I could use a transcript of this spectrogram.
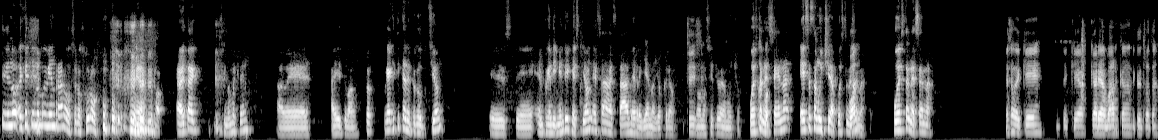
tiene, es que tiene muy bien raro, se los juro. Mira, ahorita, si no me creen, a ver, ahí te van. P- Práctica de producción, este, emprendimiento y gestión, esa está de relleno, yo creo. Sí, No, sí. no sirve de mucho. Puesta en escena, esa está muy chida, puesta en ¿Cuál? escena. Puesta en escena. ¿Esa de qué, de qué, qué área abarca, de qué se trata?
